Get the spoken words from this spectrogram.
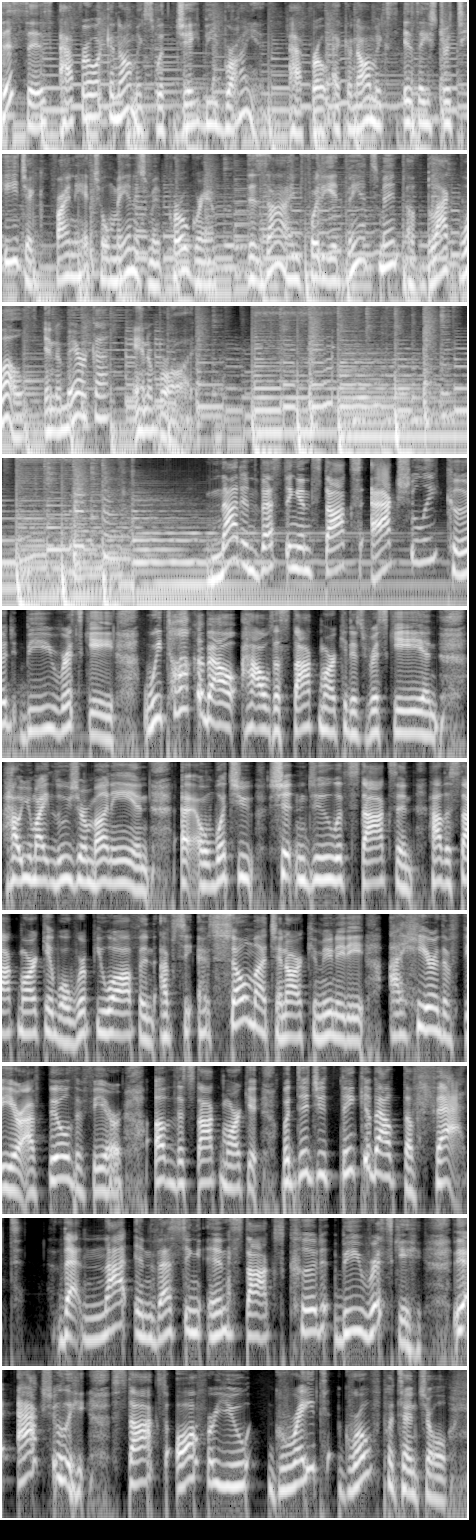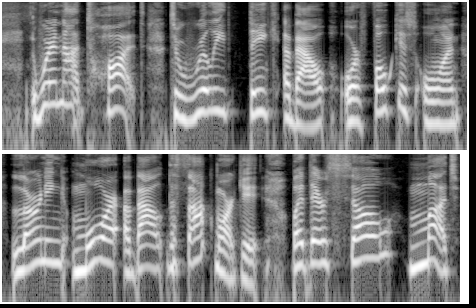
This is Afroeconomics with JB Bryan. Afroeconomics is a strategic financial management program designed for the advancement of black wealth in America and abroad. Not investing in stocks actually could be risky. We talk about how the stock market is risky and how you might lose your money and uh, what you shouldn't do with stocks and how the stock market will rip you off. And I've seen so much in our community. I hear the fear, I feel the fear of the stock market. But did you think about the fact? that not investing in stocks could be risky. Actually, stocks offer you great growth potential. We're not taught to really think about or focus on learning more about the stock market, but there's so much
